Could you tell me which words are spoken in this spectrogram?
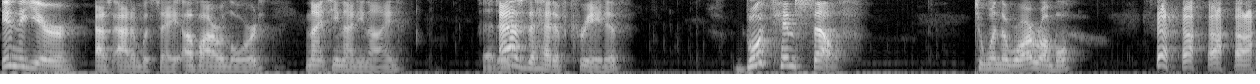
in the year, as Adam would say, of our Lord, 1999, That is as the head of creative, booked himself to win the Royal Rumble.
